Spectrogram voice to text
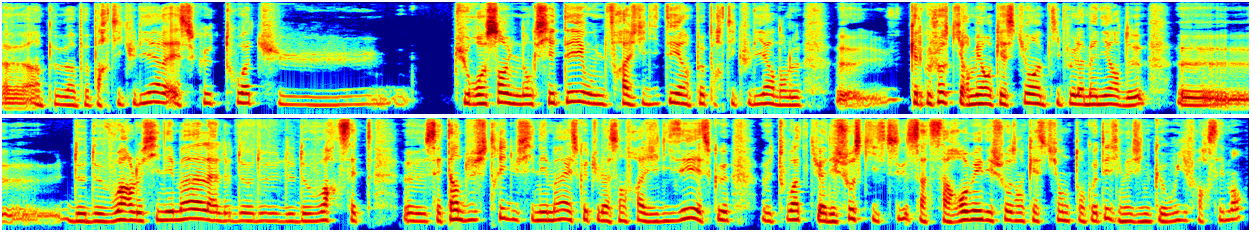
un peu un peu particulière, est-ce que toi tu tu ressens une anxiété ou une fragilité un peu particulière dans le euh, quelque chose qui remet en question un petit peu la manière de euh, voir le cinéma, de, de, voir cette euh, cette industrie du cinéma? Est-ce que tu la sens fragilisée? Est-ce que toi tu as des choses qui ça, remet des choses en question de ton côté? J'imagine que oui, forcément.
